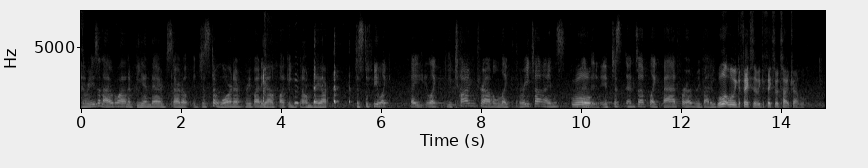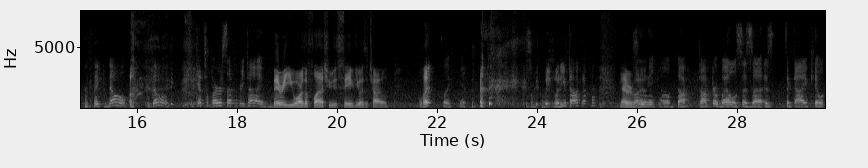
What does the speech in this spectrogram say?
the reason I would want to be in there and start out just to warn everybody how fucking dumb they are, just to be like, hey, like you time travel like three times, Well, and it, it just ends up like bad for everybody. well, well, we can fix it. We can fix it with time travel. like no, no, it gets worse every time. Barry, you are the Flash who saved you as a child. What? It's like, yeah. Wait, what are you talking about? Never mind. like, oh, Doc, Doctor Wells is uh is the guy who killed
